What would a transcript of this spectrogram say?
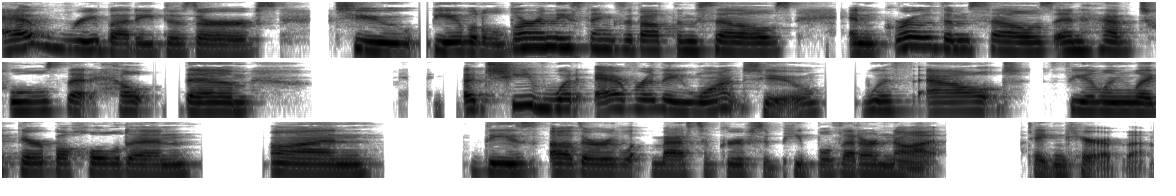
everybody deserves to be able to learn these things about themselves and grow themselves and have tools that help them achieve whatever they want to without feeling like they're beholden on these other massive groups of people that are not taking care of them.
